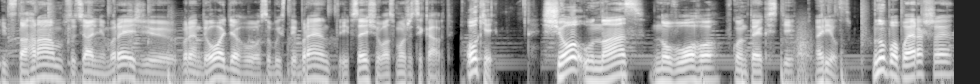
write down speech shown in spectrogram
інстаграм, соціальні мережі, бренди одягу, особистий бренд і все, що вас може цікавити. Окей. Що у нас нового в контексті Reels? Ну, по-перше,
